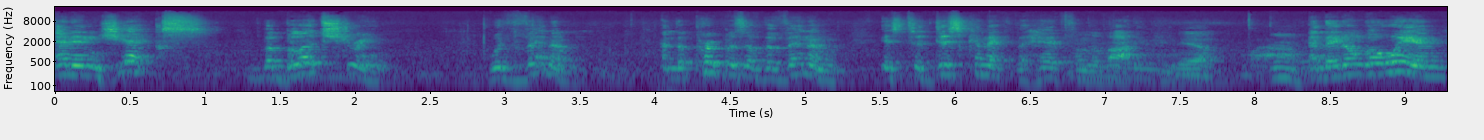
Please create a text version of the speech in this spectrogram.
and injects the bloodstream with venom. And the purpose of the venom is to disconnect the head from the body. Yeah. Mm. And they don't go in,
